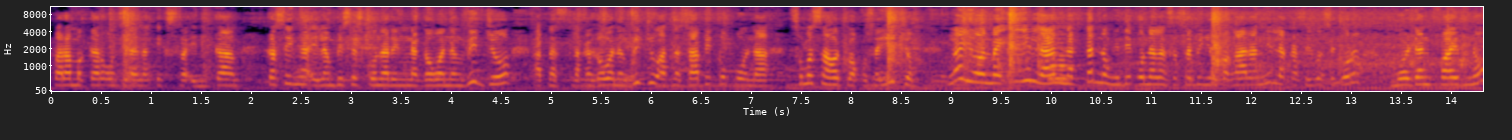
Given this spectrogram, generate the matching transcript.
para magkaroon sila ng extra income. Kasi nga, ilang business ko na rin nagawa ng video at nas, nakagawa ng video at nasabi ko po na sumasahod po ako sa YouTube. Ngayon, may ilan nagtanong, hindi ko na lang sasabihin yung pangalan nila kasi siguro more than 5, no?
